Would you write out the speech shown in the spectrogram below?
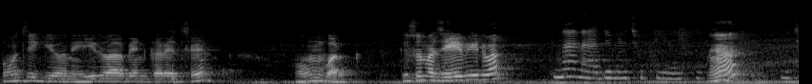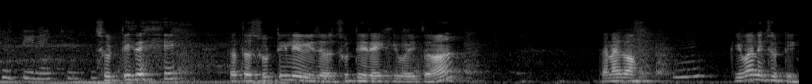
પહોંચી ગયો અને હીરવા બેન કરે છે હોમવર્ક ટ્યુશનમાં જઈ હીરવા ના ના આજે મેં છુટ્ટી રાખી. હા? મેં છુટ્ટી રાખી છુટ્ટી રાખી? તો તો છૂટી લેવી જો છુટ્ટી રાખી હોય તો હા? તને કહો? કેવાની છૂટી?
